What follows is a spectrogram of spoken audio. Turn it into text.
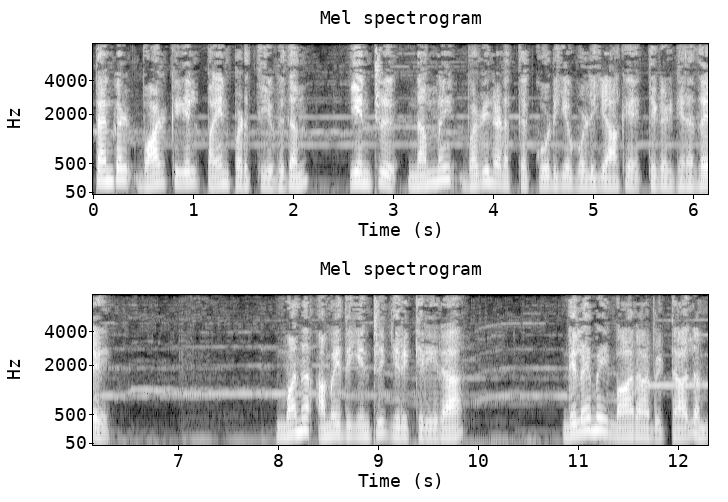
தங்கள் வாழ்க்கையில் பயன்படுத்திய விதம் இன்று நம்மை வழிநடத்தக்கூடிய ஒளியாக திகழ்கிறது. மன அமைதியின்றி இருக்கிறீரா? நிலைமை மாறாவிட்டாலும்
